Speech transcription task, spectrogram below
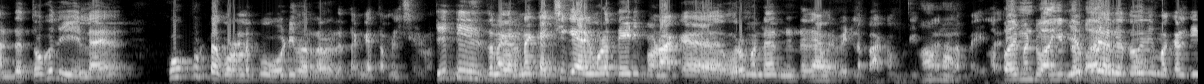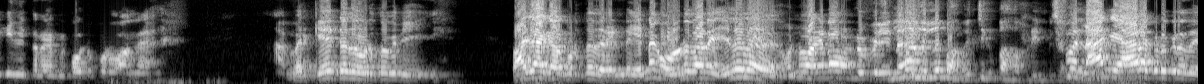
அந்த தொகுதியில் கூப்பிட்ட குரலுக்கு ஓடி வர்றவர் தங்க தமிழ் செல்வன். டிடிவி தினகரனை கட்சிக்காரங்க கூட தேடி போனாக்க ஒரு மணி நேரம் நின்று அவர் வீட்டில் பார்க்க முடியும். அப்பாயின்மெண்ட் வாங்கிட்டு எப்படி அந்த. தொகுதி மக்கள் டிடிவி தினகரனுக்கு ஓட்டு போடுவாங்க? அவர் கேட்டது ஒரு தொகுதி. பாஜக கொடுத்தது ரெண்டு. என்னங்க ஒண்ணு தானே இல்ல இல்ல ஒண்ணு வாங்கினா ஒண்ணு புரியல சும்மா நில்லுப்பா வச்சுக்குப்பா அப்படின்னு. நாங்க யார கொடுக்கறது?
